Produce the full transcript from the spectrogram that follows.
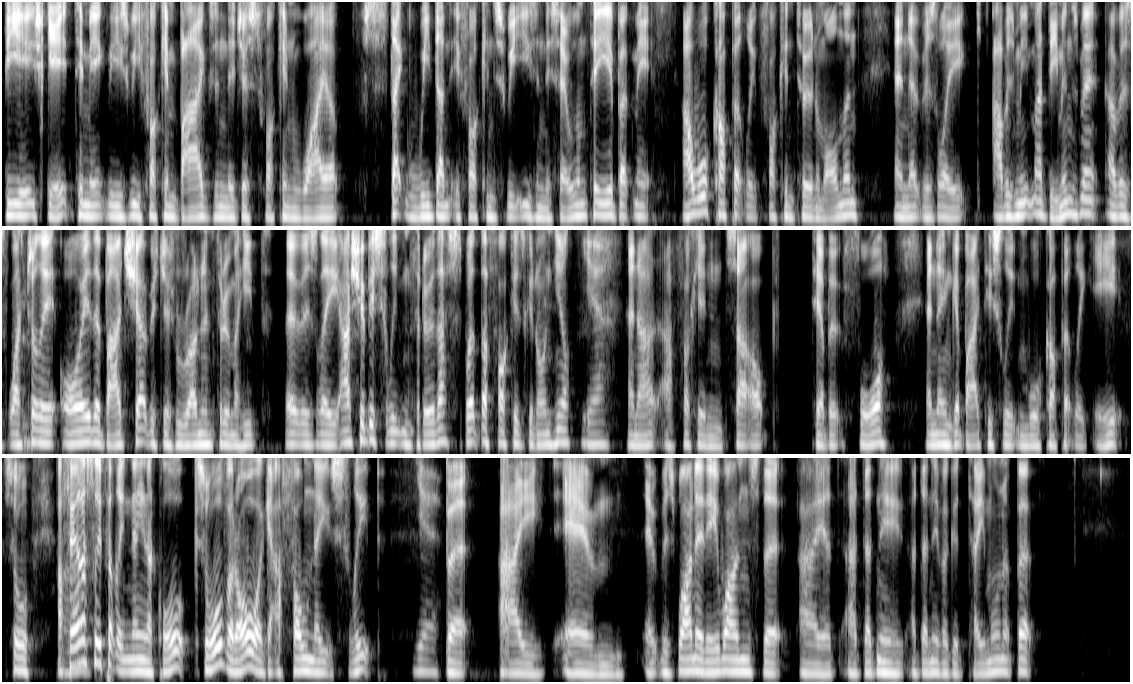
DH Gate to make these wee fucking bags and they just fucking wire stick weed into fucking sweeties and they sell them to you. But mate, I woke up at like fucking two in the morning and it was like I was meeting my demons, mate. I was literally all the bad shit was just running through my head. It was like I should be sleeping through this. What the fuck is going on here? Yeah. And I, I fucking sat up to about four and then get back to sleep and woke up at like eight. So I fell asleep at like nine o'clock. So overall I got a full night's sleep Yeah. but I um it was one of the ones that I I didn't I didn't have a good time on it. But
